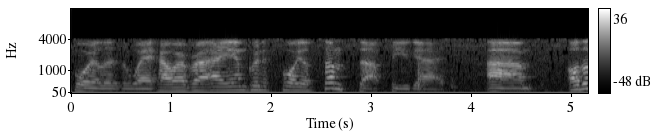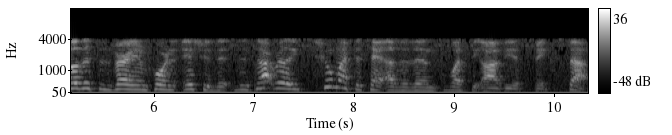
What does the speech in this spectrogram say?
spoilers away. However, I am going to spoil some stuff for you guys. Um, although this is a very important issue, there's not really too much to say other than what's the obvious big stuff.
